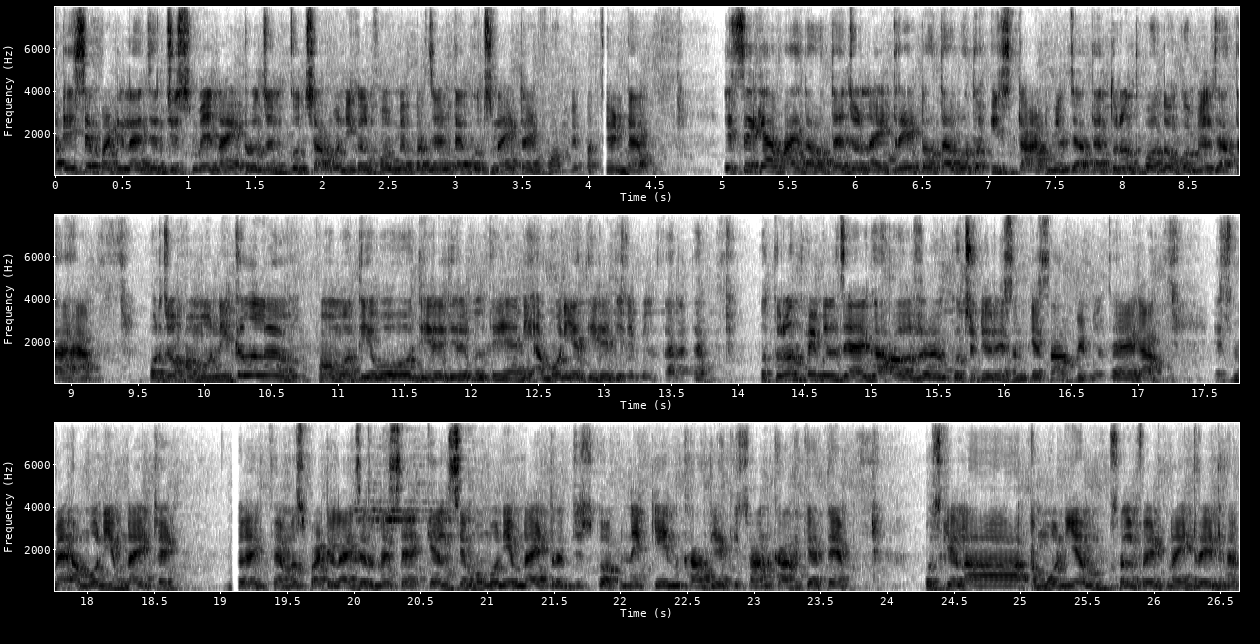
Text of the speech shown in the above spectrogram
ऐसे फर्टिलाइज़र जिसमें नाइट्रोजन कुछ अमोनिकल फॉर्म में प्रेजेंट है, कुछ नाइट्रेट फॉर्म में प्रेजेंट है। इससे क्या फ़ायदा होता है? जो नाइट्रेट होता है, वो तो इंस्टांट मिल जाता है, तुरंत पौधों को मिल जाता है। और जो अमोनिकल फॉर्म होती है, वो धीरे धीरे मिलती है, यानी अमोनिया धीरे धीरे मिलता रहता है। तो तुरंत भी मिल जाएगा और कुछ ड्यूरेशन के साथ भी मिल जाएगा। इसमें अमोनियम नाइट्रेट जो एक फ़ेमस फर्टिलाइज़र में से है कैल्शियम अमोनियम नाइट्रेट जिसको अपने केन खाद या किसान खाद कहते हैं। उसके अलावा अमोनियम सल्फेट नाइट्रेट है।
